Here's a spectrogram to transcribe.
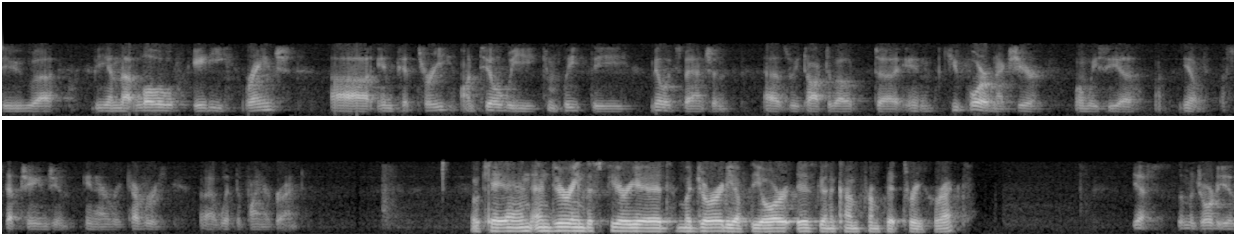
to be in that low 80 range in Pit 3 until we complete the mill expansion, as we talked about in Q4 of next year, when we see a you know a step change in our recovery with the finer grind. Okay. And during this period, majority of the ore is gonna come from Pit 3, correct? Yes. The majority of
